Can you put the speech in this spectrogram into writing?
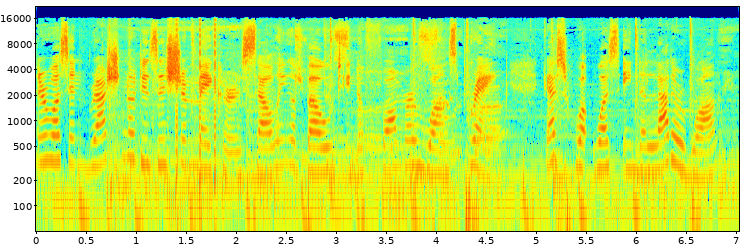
There was a rational decision maker sailing a boat in the former one's brain. Guess what was in the latter one?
